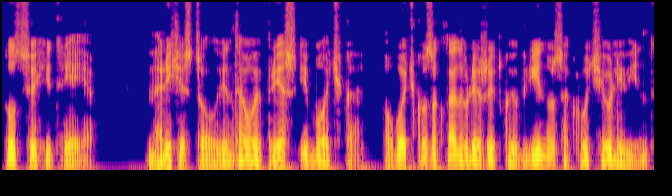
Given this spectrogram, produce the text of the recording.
Тут все хитрее. Наличествовал винтовой пресс и бочка. В бочку закладывали жидкую глину, закручивали винт.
